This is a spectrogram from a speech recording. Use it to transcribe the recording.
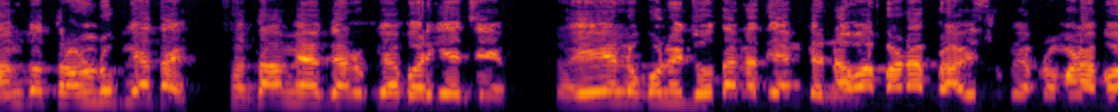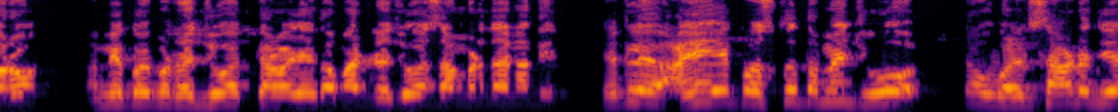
આમ તો ત્રણ રૂપિયા થાય. છતાં અમે અગિયાર રૂપિયા ભરીએ છીએ. તો એ લોકોને જોતા નથી એમ કે નવા ભાડા બાવીસ રૂપિયા પ્રમાણે ભરો. અમે કોઈ પણ રજૂઆત કરવા જઈએ તો અમારી રજૂઆત સાંભળતા નથી. એટલે અહીં એક વસ્તુ તમે જુઓ. તો વલસાડ જે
